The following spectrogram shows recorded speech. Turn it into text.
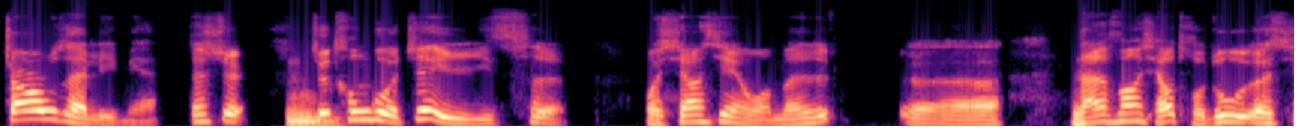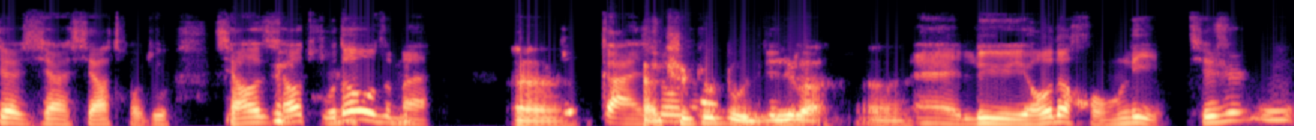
招在里面。但是就通过这一次，我相信我们呃南方小土豆呃小小小土豆小小土豆子们，嗯，感受吃猪肚鸡了，嗯，哎，旅游的红利，其实嗯，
